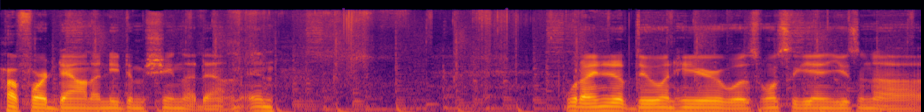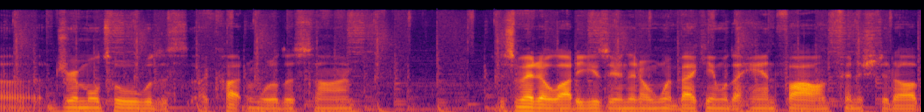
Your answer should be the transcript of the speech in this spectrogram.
how far down I need to machine that down. And what I ended up doing here was once again using a Dremel tool with a cutting wheel this time. Just made it a lot easier and then I went back in with a hand file and finished it up.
